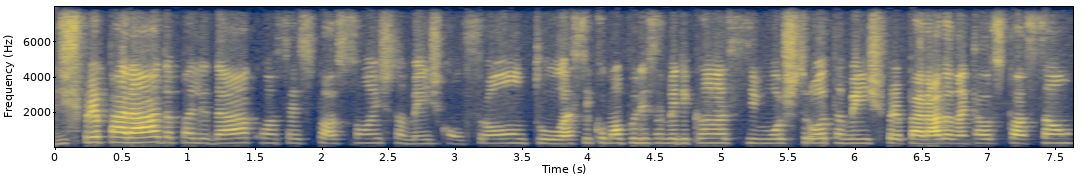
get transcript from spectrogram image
despreparada para lidar com essas situações também de confronto, assim como a polícia americana se mostrou também despreparada naquela situação.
